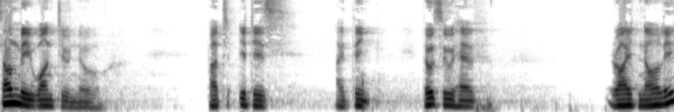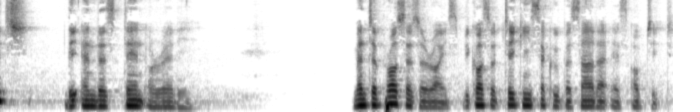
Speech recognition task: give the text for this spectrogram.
Some may want to know, but it is, I think, those who have right knowledge, they understand already. Mental process arise because of taking sakupasada as object.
